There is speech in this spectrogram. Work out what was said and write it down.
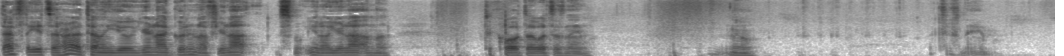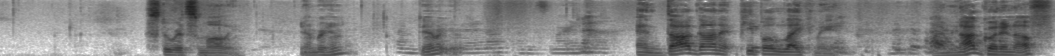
That's the Yetzer Hara telling you you're not good enough. You're not, you know, you're not on the. To quote, uh, what's his name? No. What's his name? Stuart Smalley. Remember him? I'm Do you good enough, I'm smart enough. And doggone it, people like me. I'm not good enough.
